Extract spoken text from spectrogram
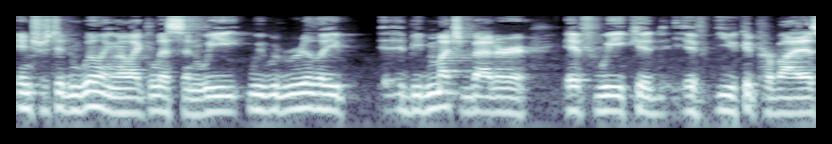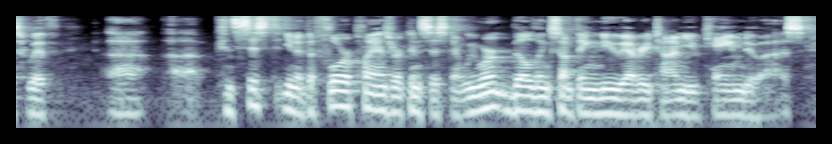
interested and willing, they're like, "Listen, we we would really it'd be much better if we could if you could provide us with uh, uh, consistent you know the floor plans were consistent. We weren't building something new every time you came to us.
